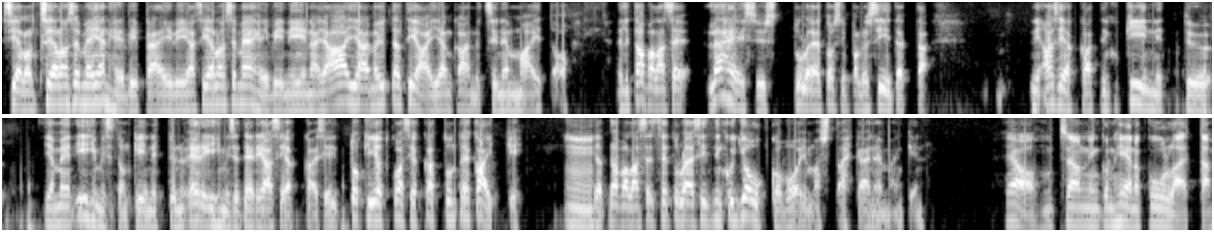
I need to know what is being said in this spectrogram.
siellä on, siellä on se meidän hevipäivi ja siellä on se meidän heviniina ja Aija, me juteltiin Aijan kanssa nyt sinne maitoon. Eli tavallaan se läheisyys tulee tosi paljon siitä, että niin asiakkaat niin kiinnittyy ja meidän ihmiset on kiinnittynyt, eri ihmiset eri asiakkaisiin. Toki jotkut asiakkaat tuntee kaikki. Mm. Ja tavallaan se, se tulee siitä niin joukkovoimasta ehkä enemmänkin. Joo, mutta se on niin hieno kuulla, että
